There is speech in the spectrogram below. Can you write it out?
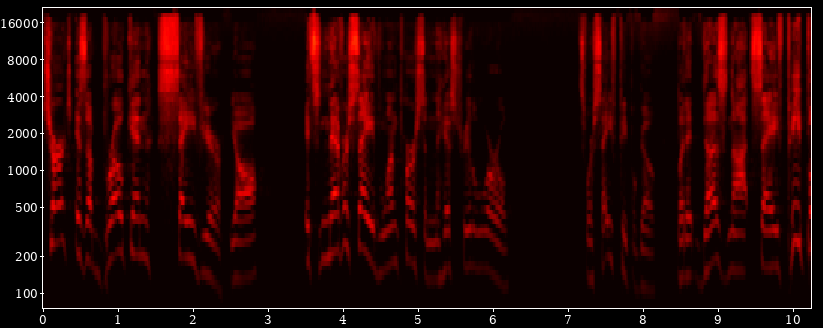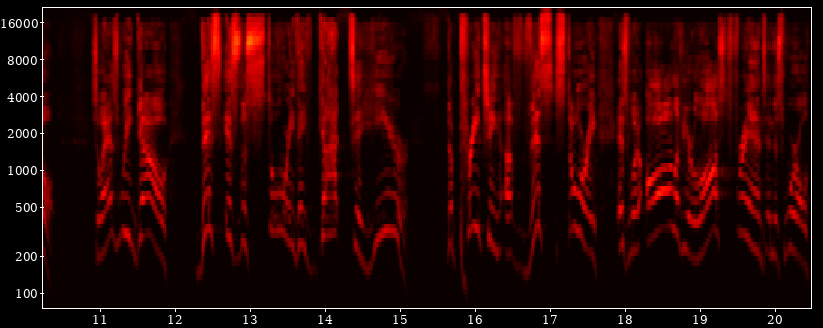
Church is a broken savior, y'all. It's never saved one person in the history of the world. It's where saved people go, but it does not save people. So as we go, this is the story they've got to hear. The preaching of this story is what all of your lost friends in this world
